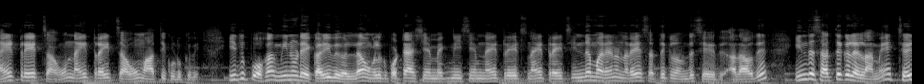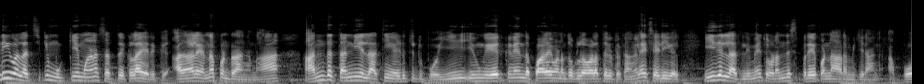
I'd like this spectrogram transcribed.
நைட்ரேட்ஸாகவும் நைட்ரைட்ஸாகவும் மாற்றி கொடுக்குது. இது போக மீனுடைய கழிவுகளில் உங்களுக்கு பொட்டாசியம் மெக்னீசியம் நைட்ரேட்ஸ் நைட்ரைட்ஸ் இந்த மாதிரியான நிறைய சத்துக்கள் வந்து சேருது. அதாவது இந்த சத்துக்கள் எல்லாமே செடி வளர்ச்சிக்கு முக்கியமான சத்துக்களாக இருக்கு. அதனால என்ன பண்றாங்கன்னா அந்த தண்ணி எல்லாத்தையும் எடுத்துட்டு போய் இவங்க ஏற்கனவே இந்த பாலைவனத்துக்குள்ள வளர்த்துக்கிட்டு இருக்காங்களே செடிகள் இது எல்லாத்துலயுமே தொடர்ந்து ஸ்ப்ரே பண்ண ஆரம்பிக்கிறாங்க. அப்போ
